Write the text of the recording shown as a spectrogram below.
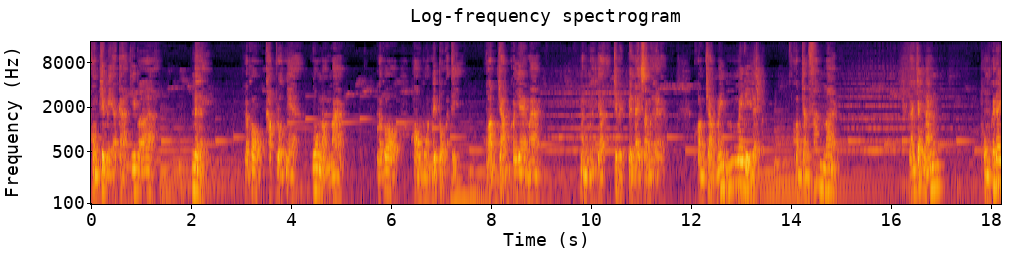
ผมจะมีอาการที่ว่าเหนื่อย แล้วก็ขับรถเนี่ยง่วงนอนมาก แล้วก็ฮอร์โมนไม่ปกติ ความจำก็แย่มาก มันเหมือนจะจะเป็นไอซ์ไซเมอร์เลยความจำไม่ไม่ดีเลย ความจำสั้นมาก หลังจากนั้น ผมก็ได้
